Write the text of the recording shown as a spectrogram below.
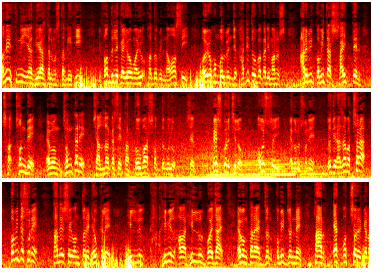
আগিথনি ইয়া গিয়াসাল মুস্তাগিথি বিফদলিকা ইয়াওমা ইউখাযু বিন নওয়াসি। ওই রকম বলবেন যে খাঁটি তৌবাকারী মানুষ আরবি কবিতার সাহিত্যের ছন্দে এবং ঝংকারে সে আল্লাহর কাছে তার তৌবার শব্দগুলো সে পেশ করেছিল। অবশ্যই এগুলো শুনে যদি রাজা বাচ্চারা কবিতা শুনে তাদের সেই অন্তরে ঢেউ খেলে হিল্লুল, হিমিল হাওয়ার হিল্লুল বয়ে যায় এবং তারা একজন কবির জন্যে তার এক বছরের কেন,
